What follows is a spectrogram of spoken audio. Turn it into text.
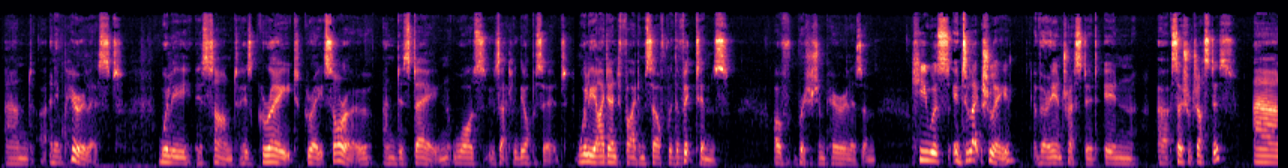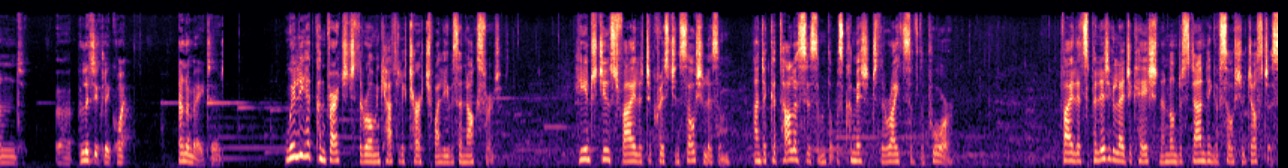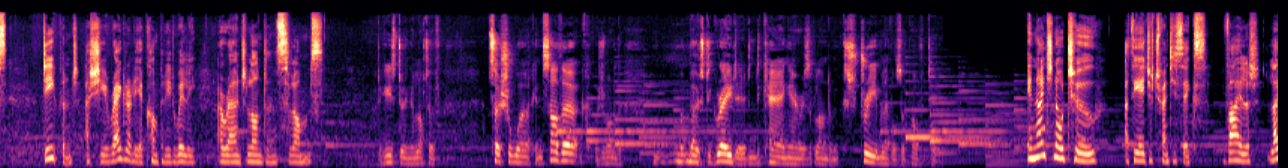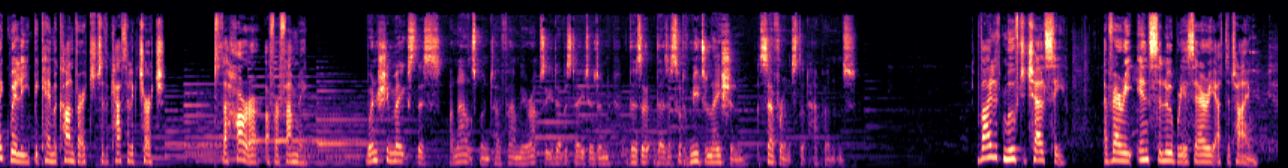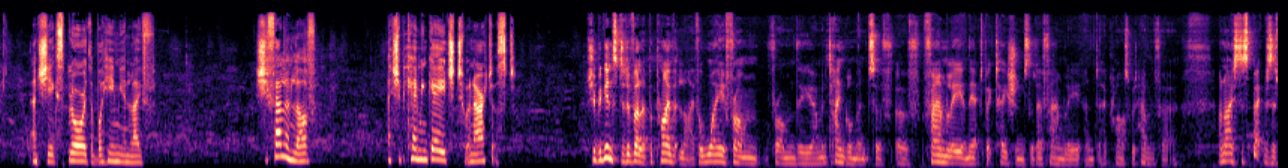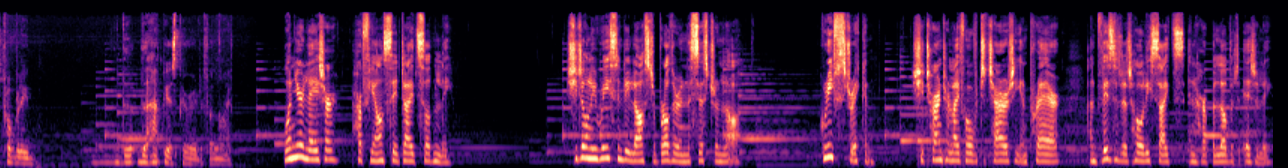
and an imperialist, Willie, his son, to his great, great sorrow and disdain, was exactly the opposite. Willie identified himself with the victims of British imperialism. He was intellectually very interested in uh, social justice and uh, politically quite animated. Willie had converted to the Roman Catholic Church while he was in Oxford. He introduced Violet to Christian socialism and a Catholicism that was committed to the rights of the poor. Violet's political education and understanding of social justice deepened as she regularly accompanied Willie around London's slums. He's doing a lot of social work in Southwark, which is one of the most degraded and decaying areas of London, extreme levels of poverty. In 1902, at the age of 26, Violet, like Willie, became a convert to the Catholic Church, to the horror of her family. When she makes this announcement, her family are absolutely devastated, and there's a, there's a sort of mutilation, a severance that happens. Violet moved to Chelsea, a very insalubrious area at the time, and she explored the bohemian life. She fell in love, and she became engaged to an artist. She begins to develop a private life away from, from the um, entanglements of, of family and the expectations that her family and her class would have of her. And I suspect this is probably the, the happiest period of her life. One year later, her fiance died suddenly. She'd only recently lost a brother and a sister in law. Grief stricken, she turned her life over to charity and prayer and visited holy sites in her beloved Italy.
